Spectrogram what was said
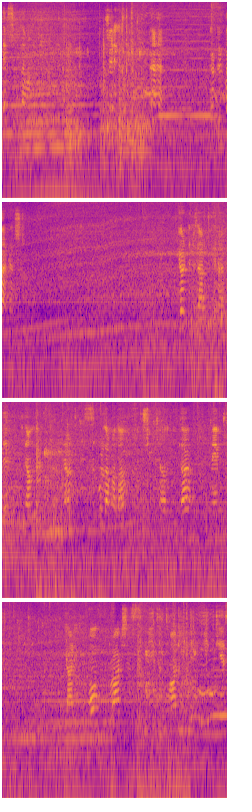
hep sıfırlamanız gerekiyor. Şöyle göstereyim. Aha. Gördünüz mü arkadaşlar? Gördünüz artık herhalde. İnandığınız gibi artık sıfırlamadan sürüş imkanı da mevcut. Yani Construction Simulator tarihinde ilk kez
